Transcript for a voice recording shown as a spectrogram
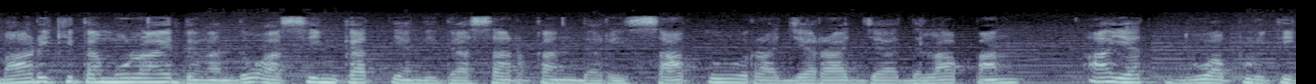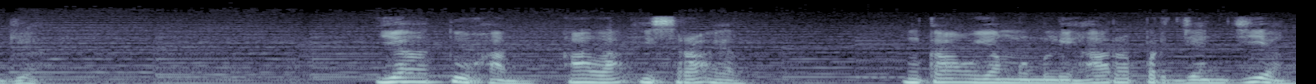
Mari kita mulai dengan doa singkat yang didasarkan dari 1 Raja-Raja 8 ayat 23. Ya Tuhan, Allah Israel, Engkau yang memelihara perjanjian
